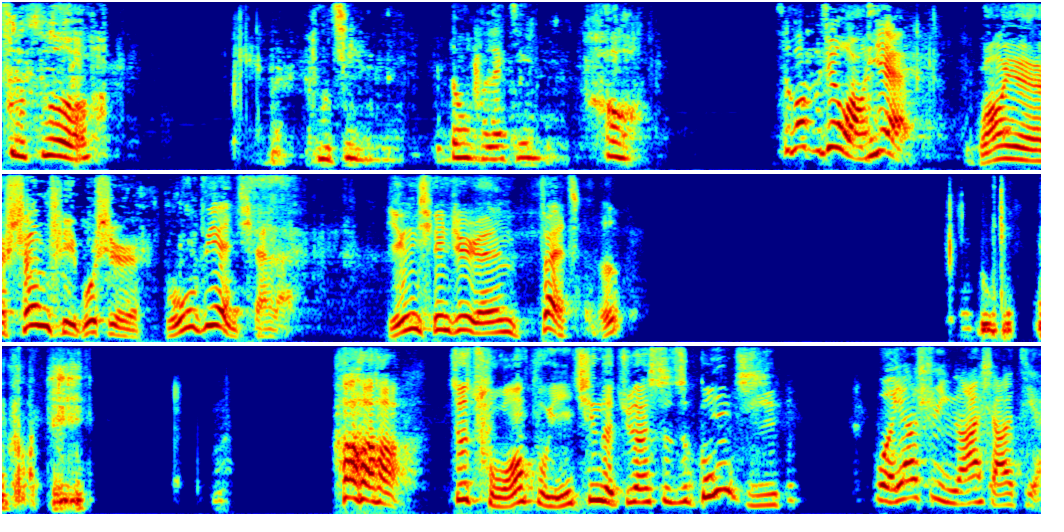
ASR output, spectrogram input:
素素，母亲，等我回来接你。好。怎么不见王爷？王爷身体不适，不便前来。迎亲之人在此。哈哈哈！这楚王府迎亲的居然是只公鸡。我要是云儿小姐，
